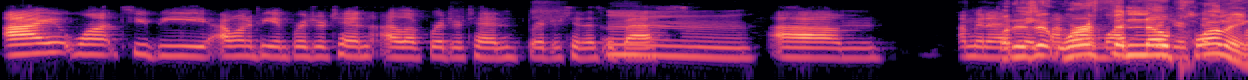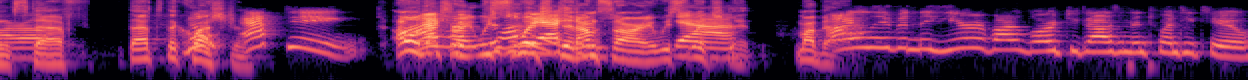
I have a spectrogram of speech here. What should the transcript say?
I want to be I want to be in Bridgerton. I love Bridgerton. Bridgerton is the best. Mm. Um, I'm gonna. But is it worth the no Bridgerton plumbing, tomorrow. Steph? That's the No, question. acting. oh, that's I right. We love switched it. I'm sorry. We Yeah. switched it. My bad. I live in the year of our Lord 2022.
